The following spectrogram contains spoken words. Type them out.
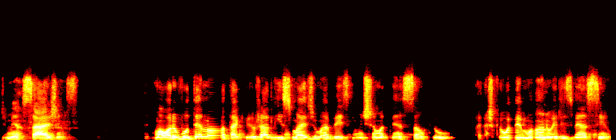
de mensagens. Uma hora eu vou até anotar que eu já li isso mais de uma vez que me chama a atenção que o acho que é o Emmanuel, eles veem assim,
